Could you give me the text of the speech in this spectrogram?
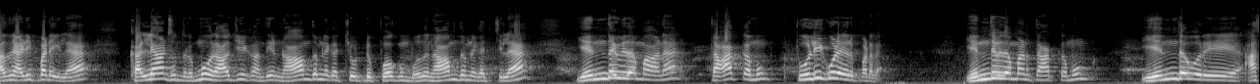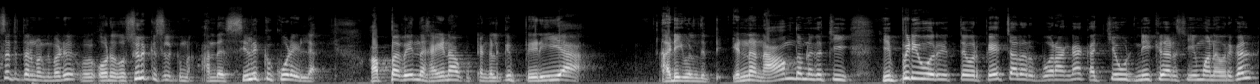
அதன் அடிப்படையில் கல்யாண சுந்தரமும் ராஜீவ்காந்தியும் நாம் தமிழர் கட்சி விட்டு போகும்போது நாம் தமிழர் கட்சியில் எந்த விதமான தாக்கமும் துளி கூட ஏற்படலை. எந்த விதமான தாக்கமும் எந்த ஒரு அசட்டுத்தன்மை ஒரு- சிலுக்கு சிலுக்கு அந்த சிலுக்கு கூட இல்லை. அப்போவே இந்த ஹைனா குற்றங்களுக்கு பெரிய அடி விழுந்துட்டு. என்ன நாம் தமிழர் கட்சி இப்படி ஒரு ஒரு பேச்சாளர் போகிறாங்க கட்சியை விட்டு நீக்கிறார் சீமான் அவர்கள்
